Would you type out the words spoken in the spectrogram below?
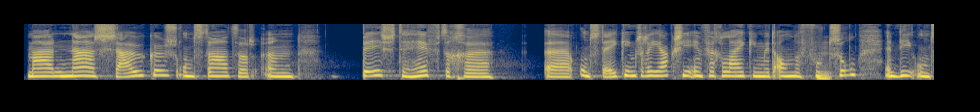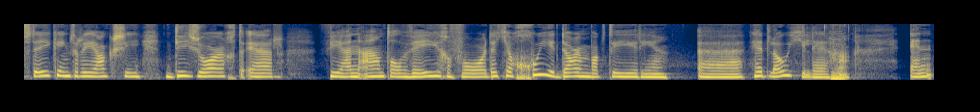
Maar na suikers ontstaat er een best heftige eh, ontstekingsreactie in vergelijking met ander voedsel. En die ontstekingsreactie die zorgt er via een aantal wegen voor dat jouw goede darmbacteriën eh, het loodje leggen. En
